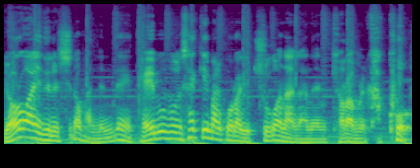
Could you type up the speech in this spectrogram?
여러 아이들을 신어봤는데 대부분 새끼 발가락이 죽어나가는 결함을 갖고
